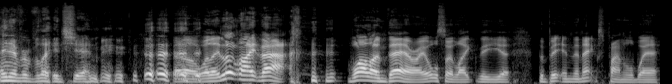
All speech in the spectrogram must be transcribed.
I never played Shenmue. oh well, they look like that. While I'm there, I also like the uh, the bit in the next panel where.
